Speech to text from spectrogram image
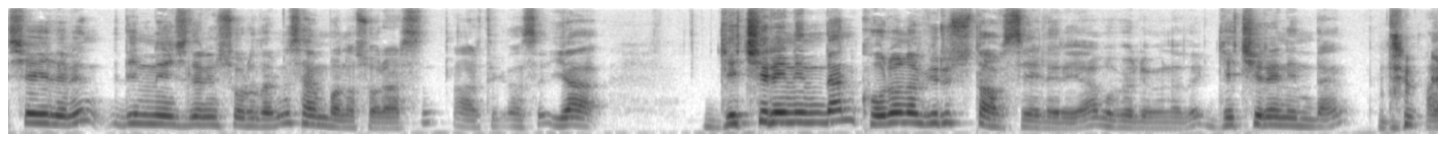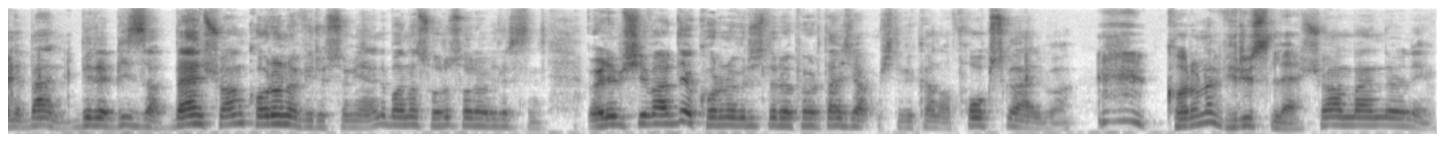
şeylerin dinleyicilerin sorularını sen bana sorarsın. Artık nasıl? Ya geçireninden koronavirüs tavsiyeleri ya bu bölümün adı. Geçireninden. Hani ben bire bizzat ben şu an koronavirüsüm yani bana soru sorabilirsiniz. Öyle bir şey vardı ya koronavirüsle röportaj yapmıştı bir kanal. Fox galiba. Koronavirüsle. Şu an ben de öyleyim.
